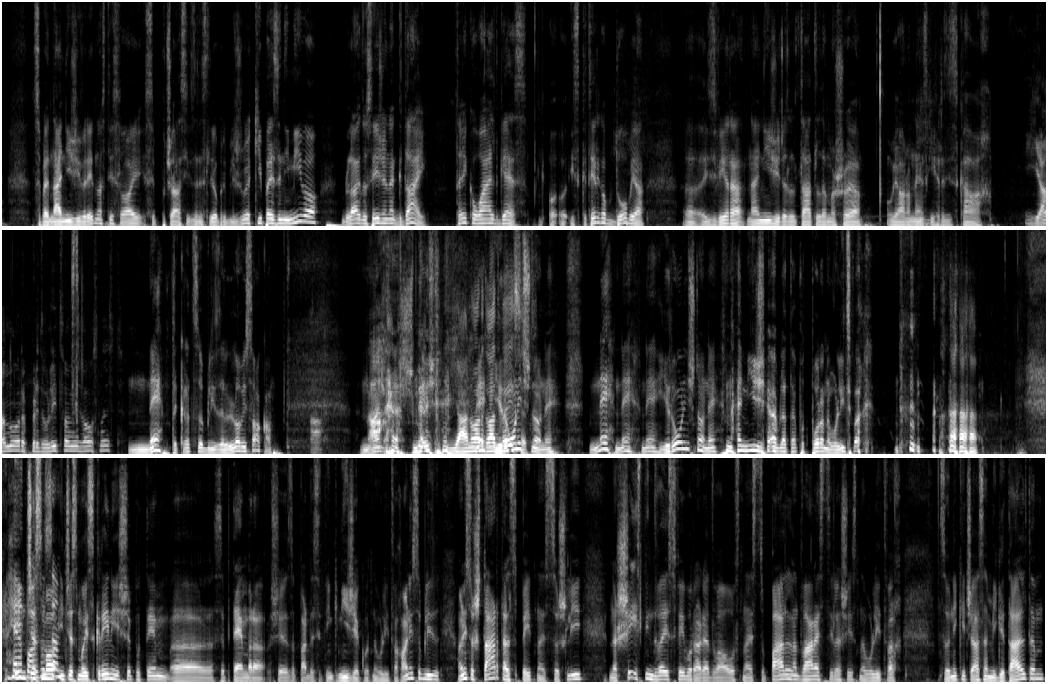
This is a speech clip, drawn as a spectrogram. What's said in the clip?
Se pravi najnižji vrednosti svoji, se počasi zanesljivo približuje, ki pa je zanimivo, bila dosežena kdaj. Take a wild guess, O- o- iz katerega obdobja uh, izvira najnižji rezultat LMŠ-ja v javnomnenjskih raziskavah. Januar pred volitvami 2018? Ne, takrat so bili zelo visoko. A. Na, Ah, ne, šment. Januar ne, 2020. Ironično, ne. Ne, ne, ne, ironično, ne. Najnižja je bila ta podpora na volitvah. Ja, in, če smo, in če smo iskreni, še potem uh, septembra, še za par desetink nižje kot na volitvah. Oni so, bili, oni so štartali s 15, so šli na 26. februarja 2018, so padli na 12,6 na volitvah. So nekaj časa migetali tam,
